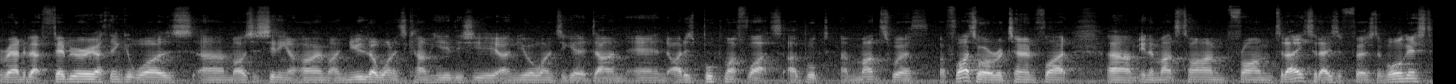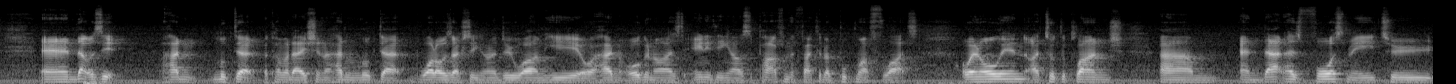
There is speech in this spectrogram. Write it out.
around about February, I think it was, um, I was just sitting at home. I knew that I wanted to come here this year. I knew I wanted to get it done, and I just booked my flights. I booked a month's worth of flights or a return flight um, in a month's time from today. Today's the first of August, and that was it. I hadn't looked at accommodation. I hadn't looked at what I was actually going to do while I'm here, or I hadn't organised anything else apart from the fact that I booked my flights. I went all in. I took the plunge, um, and that has forced me to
